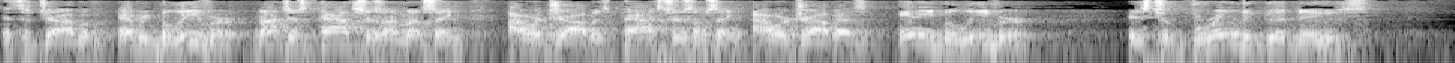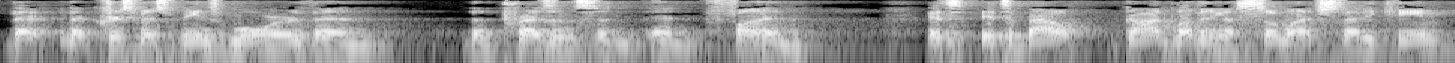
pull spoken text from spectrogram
It's a job of every believer, not just pastors. I'm not saying our job as pastors. I'm saying our job as any believer is to bring the good news that, that Christmas means more than, than presents and, and fun. It's, it's about God loving us so much that He came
